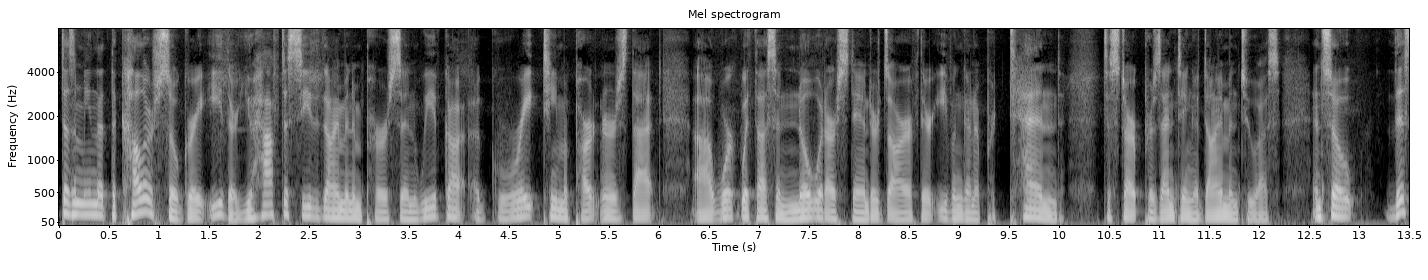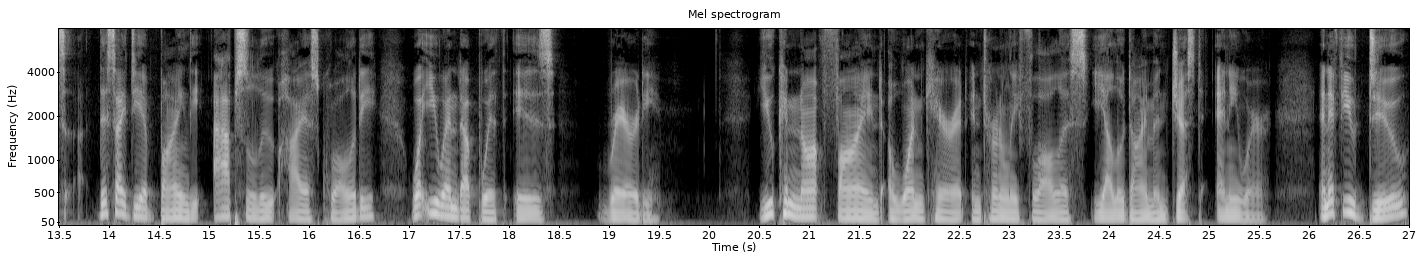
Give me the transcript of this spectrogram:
doesn't mean that the color's so great either. You have to see the diamond in person. We've got a great team of partners that uh, work with us and know what our standards are if they're even going to pretend to start presenting a diamond to us. And so this this idea of buying the absolute highest quality, what you end up with is rarity. You cannot find a one carat internally flawless yellow diamond just anywhere. And if you do,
